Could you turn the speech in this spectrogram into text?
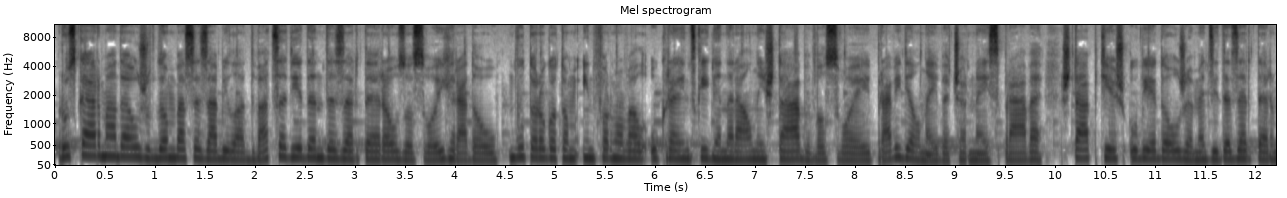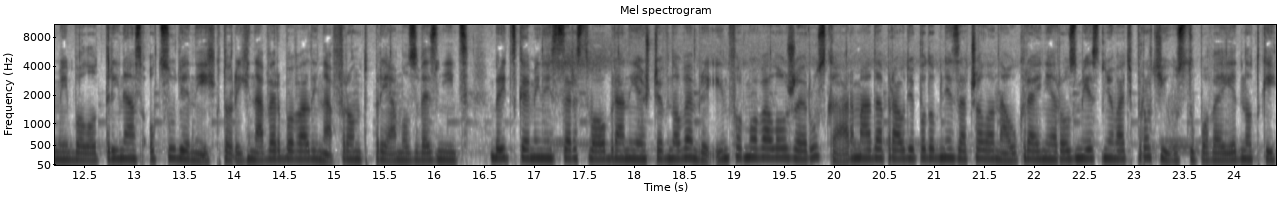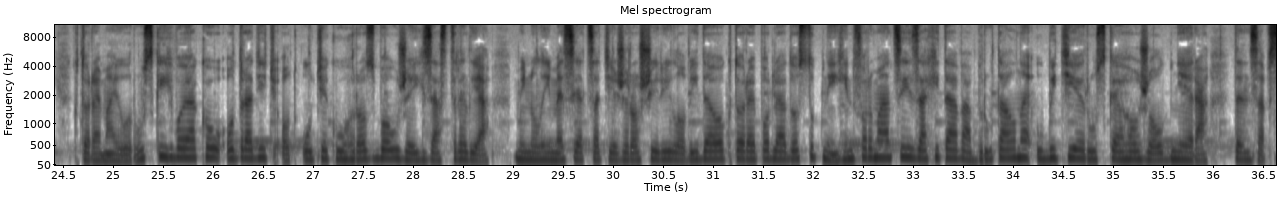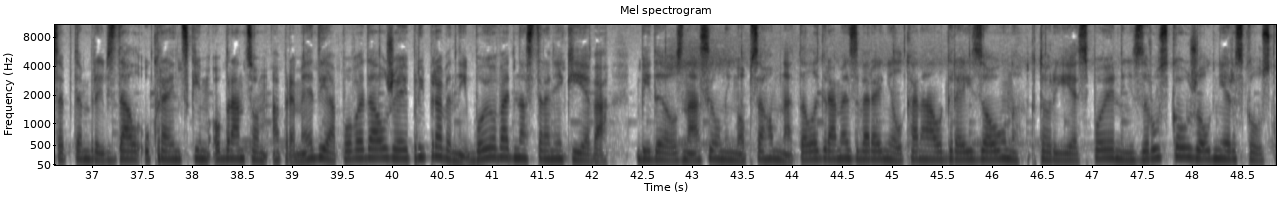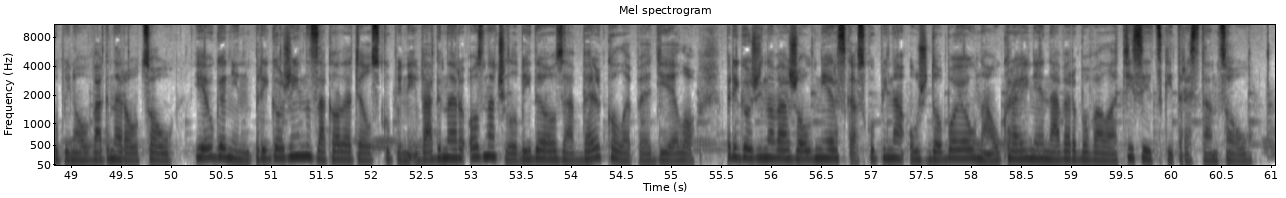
Ruská armáda už v Dombase zabila 21 dezertérov zo svojich radov. V útorok o tom informoval ukrajinský generálny štáb vo svojej pravidelnej večernej správe. Štáb tiež uviedol, že medzi dezertérmi bolo 13 odsúdených, ktorých naverbovali na front priamo z väzníc. Britské ministerstvo obrany ešte v novembri informovalo, že ruská armáda pravdepodobne začala na Ukrajine rozmiestňovať protiústupové jednotky, ktoré majú ruských vojakov odradiť od úteku hrozbou, že ich zastrelia. Minulý mesiac sa tiež rozšírilo video, ktoré podľa dostupných informácií zachytáva brutálne ubitie ruského žoldniera. Ten sa v septembri vzdal ukrajinským obrancom a pre média povedal, že je pripravený bojovať na strane Kieva. Video s násilným obsahom na telegrame zverejnil kanál Grey Zone, ktorý je spojený s ruskou žoldnierskou skupinou Wagnerovcov. Eugenin Prigožin, zakladateľ skupiny Wagner, označil video za veľkolepé dielo. Prigožinová žoldnierská skupina už do bojov na Ukrajine naverbovala tisícky trestancov.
